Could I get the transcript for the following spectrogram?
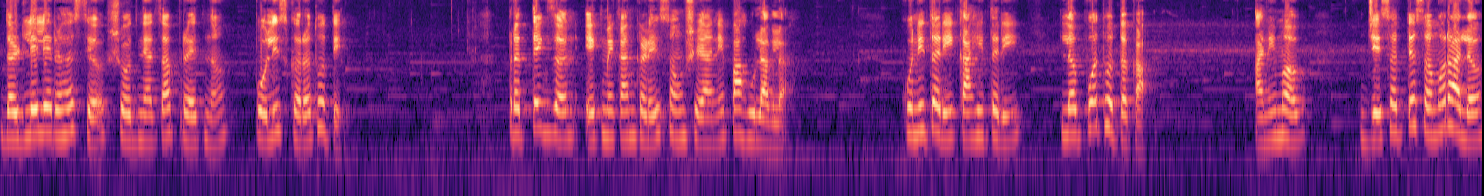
दडलेले रहस्य शोधण्याचा प्रयत्न पोलीस करत होते. प्रत्येकजण एकमेकांकडे संशयाने पाहू लागला. कुणीतरी काहीतरी लपवत होतं का? आणि मग जे सत्य समोर आलं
